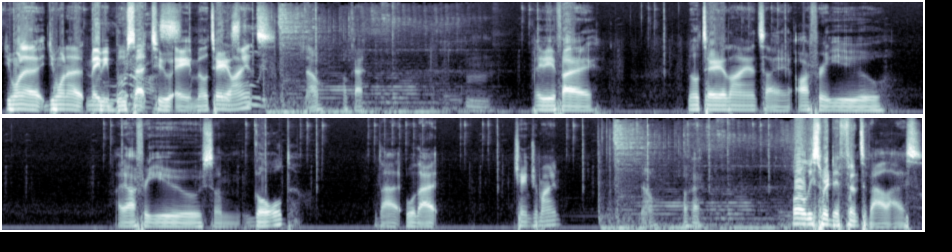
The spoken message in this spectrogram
Do you want to do you want to maybe boost that to a military alliance? No. Okay. Hmm. Maybe if I military alliance, I offer you I offer you some gold. Will that will that change your mind? No. Okay. Well, at least we're defensive allies.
